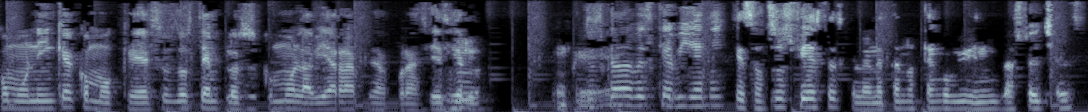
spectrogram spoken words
comunica como que esos dos templos, es como la vía rápida, por así decirlo. Entonces cada vez que vienen, que son sus fiestas, que la neta no tengo bien las fechas,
